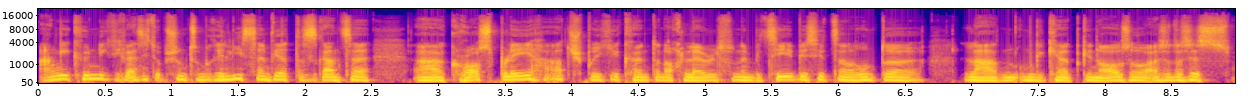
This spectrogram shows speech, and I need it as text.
angekündigt, ich weiß nicht, ob schon zum Release sein wird, dass das Ganze äh, Crossplay hat, sprich, ihr könnt dann auch Levels von den PC-Besitzern runterladen, umgekehrt genauso. Also das ist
